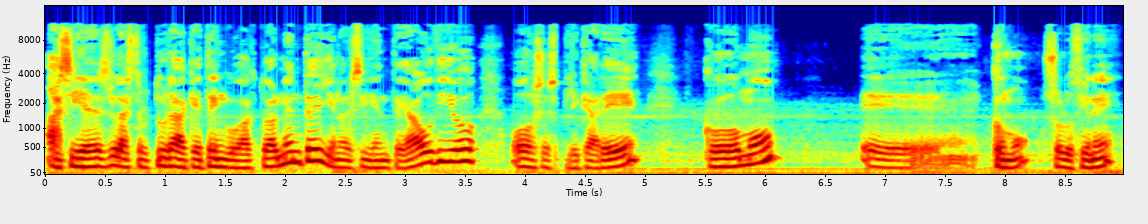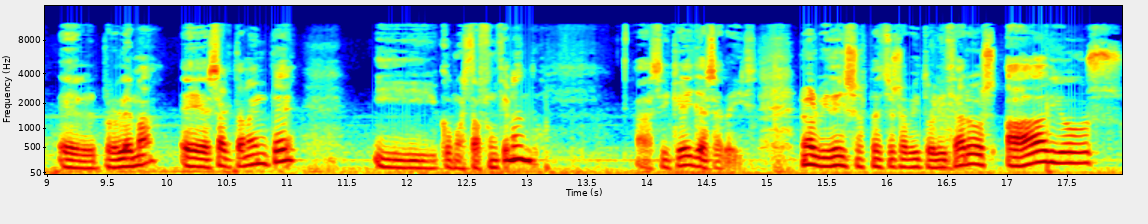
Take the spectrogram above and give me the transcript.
así es la estructura que tengo actualmente y en el siguiente audio os explicaré cómo eh, cómo solucioné el problema exactamente y cómo está funcionando. Así que ya sabéis. No olvidéis, sospechosos, habitualizaros. Adiós.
